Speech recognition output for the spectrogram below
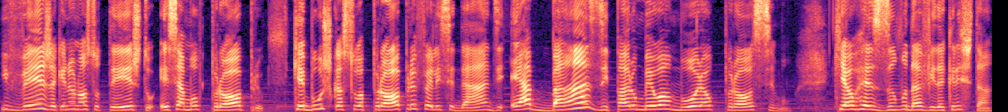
E veja que no nosso texto, esse amor próprio, que busca a sua própria felicidade, é a base para o meu amor ao próximo, que é o resumo da vida cristã.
